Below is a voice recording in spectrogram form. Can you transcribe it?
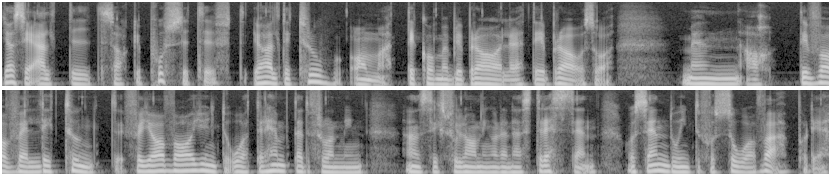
Jag ser alltid saker positivt. Jag har alltid tro om att det kommer bli bra eller att det är bra och så. Men ja, det var väldigt tungt. För jag var ju inte återhämtad från min ansiktsförlamning och den här stressen. Och sen då inte få sova på det.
